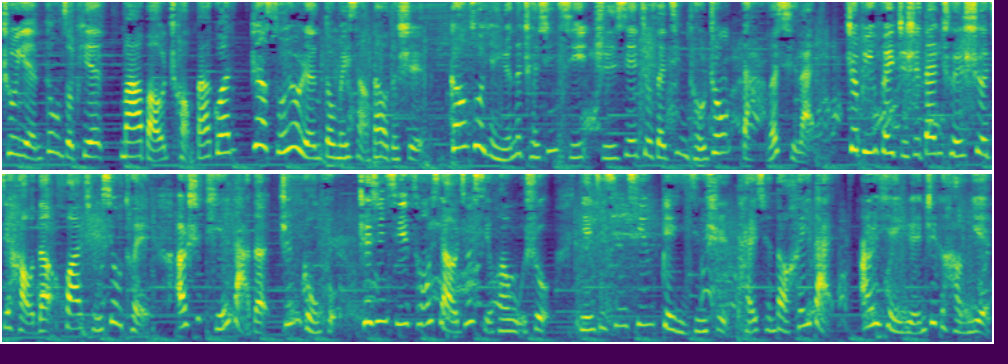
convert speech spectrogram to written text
出演动作片《八宝闯八关》。让所有人都没想到的是，刚做演员的陈勋奇直接就在镜头中打了起来。这并非只是单纯设计好的花拳绣腿，而是铁打的真。功夫，陈勋奇从小就喜欢武术，年纪轻轻便已经是跆拳道黑带。而演员这个行业，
